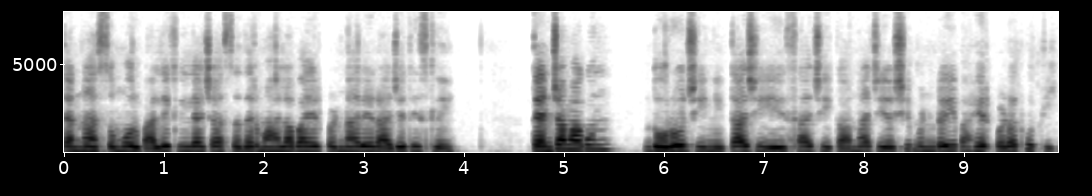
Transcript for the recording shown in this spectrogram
त्यांना समोर बालेकिल्ल्याच्या सदर महालाबाहेर पडणारे राजे दिसले. त्यांच्या मागून दोरोजी नीताजी येसाजी कान्हाजी अशी मंडळी बाहेर पडत होती.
